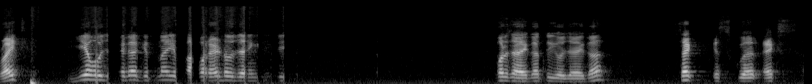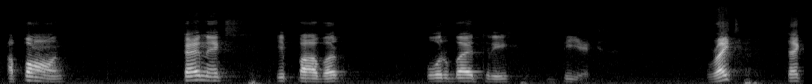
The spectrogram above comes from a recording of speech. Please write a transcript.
राइट ये हो जाएगा कितना? ये पावर ऐड हो जाएँगे। पर जाएगा तो ये हो जाएगा sec square x upon tan x की power four by three d x right sec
